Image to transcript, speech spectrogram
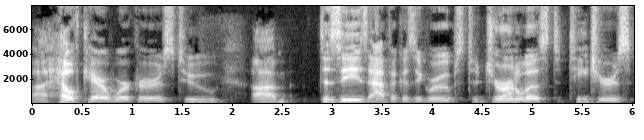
uh, healthcare workers, to um, disease advocacy groups, to journalists, to teachers.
